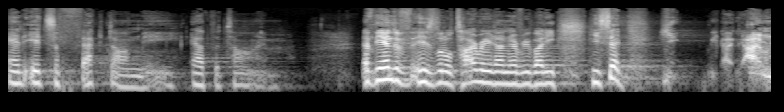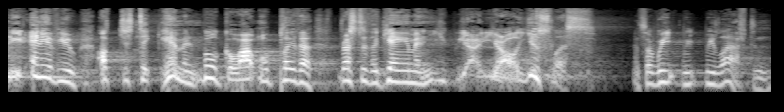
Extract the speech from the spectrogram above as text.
and its effect on me at the time. At the end of his little tirade on everybody, he said, I don't need any of you. I'll just take him and we'll go out and we'll play the rest of the game and you, are all useless. And so we, we, we left and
